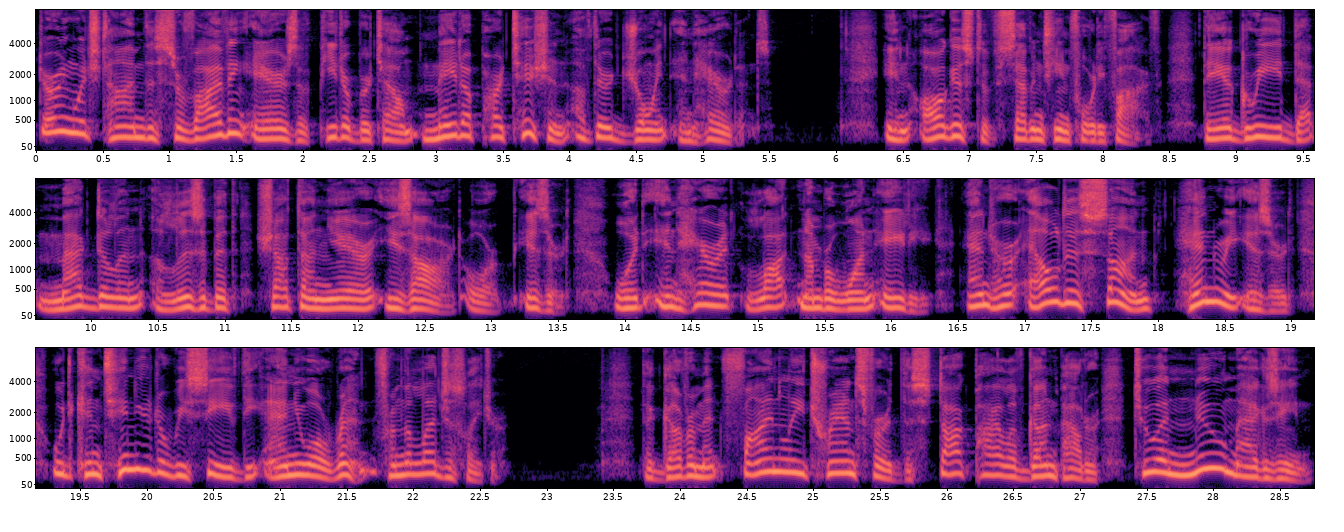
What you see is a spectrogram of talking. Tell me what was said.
during which time the surviving heirs of Peter Bertel made a partition of their joint inheritance. In August of 1745, they agreed that Magdalene Elizabeth Chastaigner Izard, or Izard, would inherit lot number 180, and her eldest son, Henry Izard, would continue to receive the annual rent from the legislature. The government finally transferred the stockpile of gunpowder to a new magazine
